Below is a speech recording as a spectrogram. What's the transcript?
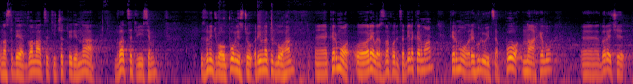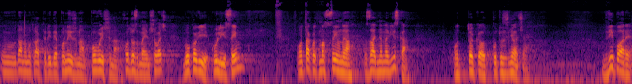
у нас іде 12,4 на 28. Зверніть увагу, повністю рівна підлога. Е, Кермо, реверс знаходиться біля керма. Кермо регулюється по нахилу. Е, До речі, у даному тракторі йде понижена, повишена ходозменшувач, бокові куліси. Отак от масивна задня навіска. От така от потужняча. Дві пари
